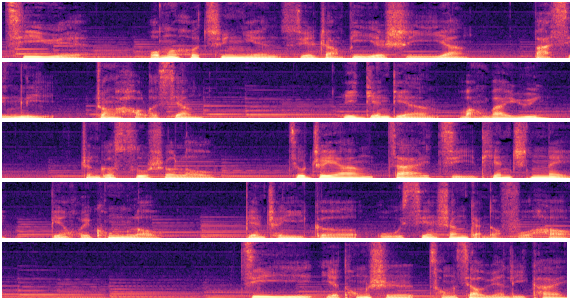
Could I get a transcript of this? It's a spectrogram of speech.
七月，我们和去年学长毕业时一样，把行李装好了箱，一点点往外运，整个宿舍楼就这样在几天之内变回空楼，变成一个无限伤感的符号。记忆也同时从校园离开，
